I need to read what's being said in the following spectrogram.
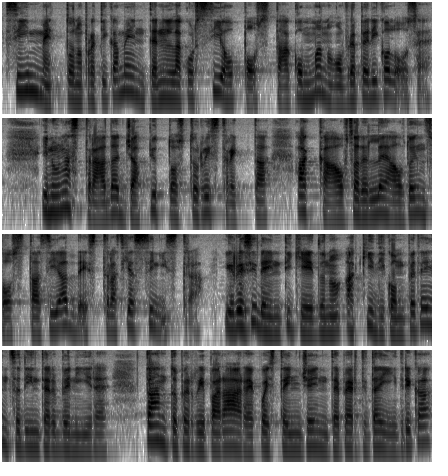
si immettono praticamente nella corsia opposta con manovre pericolose, in una strada già piuttosto ristretta a causa delle auto in sosta sia a destra sia a sinistra. I residenti chiedono a chi di competenza di intervenire, tanto per riparare questa ingente perdita idrica,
